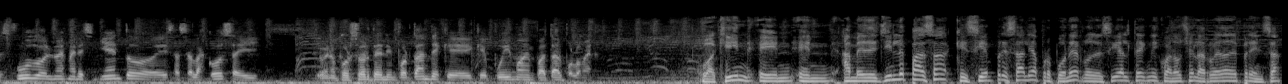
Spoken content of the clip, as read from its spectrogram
es fútbol, no es merecimiento, es hacer las cosas y, bueno, por suerte lo importante es que, pudimos empatar por lo menos. Joaquín, en, en, a Medellín le pasa que siempre sale a proponer, lo decía el técnico anoche en la rueda de prensa,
